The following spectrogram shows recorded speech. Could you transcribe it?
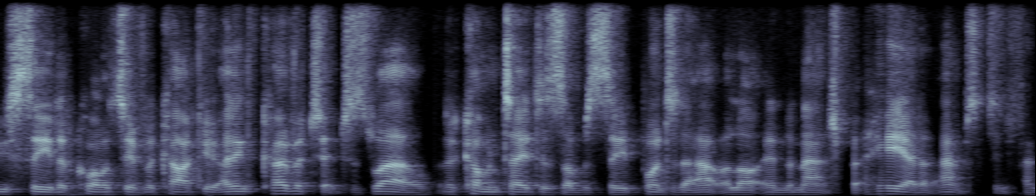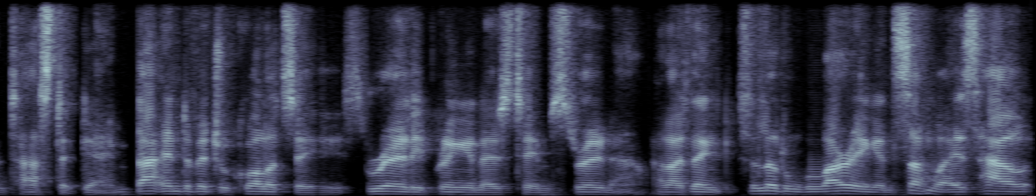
you see the quality of Lukaku. I think Kovacic as well. The commentators obviously pointed it out a lot in the match, but he had an absolutely fantastic game. That individual quality is really bringing those teams through now, and I think it's a little worrying in some ways how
